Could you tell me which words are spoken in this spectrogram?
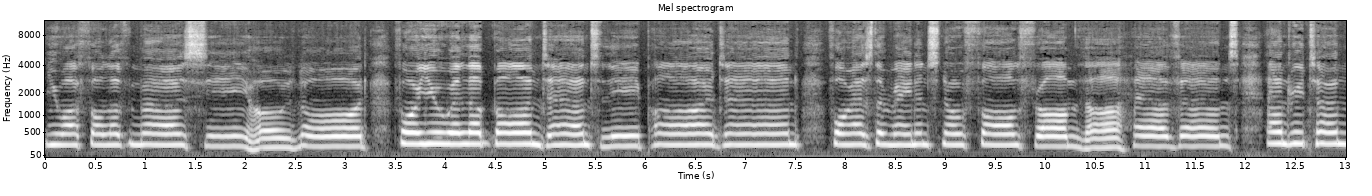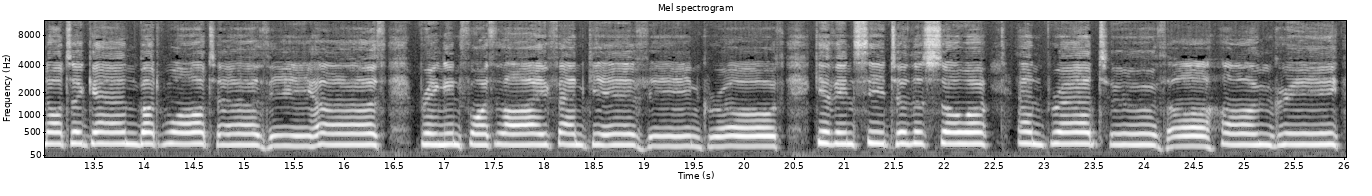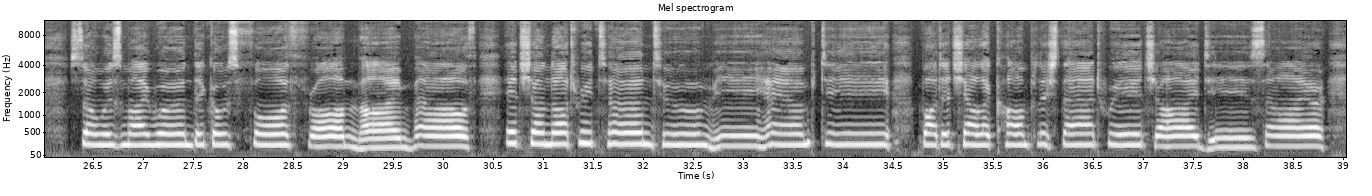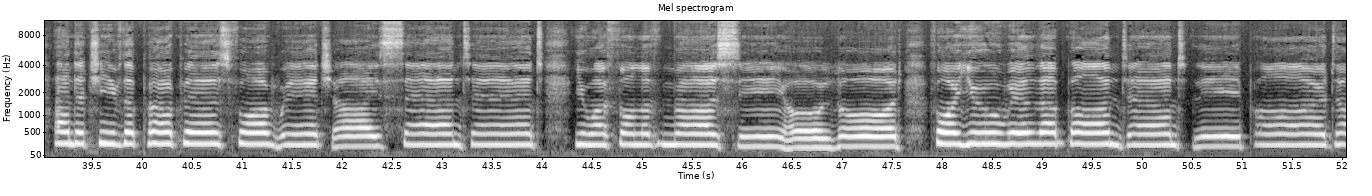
You are full of mercy, O Lord, for you will abundantly pardon. For as the rain and snow fall from the heavens, and return not again, but water the earth, bringing forth life and giving growth, giving seed to the sower and bread to the hungry, so is my word that goes forth from my mouth mouth. It shall not return to me empty, but it shall accomplish that which I desire, and achieve the purpose for which I sent it. You are full of mercy, O Lord, for you will abundantly pardon.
